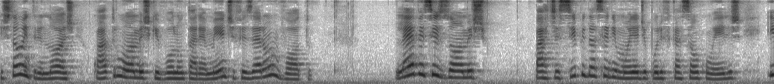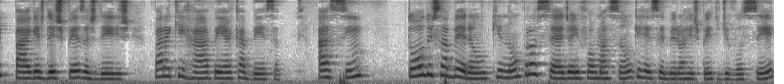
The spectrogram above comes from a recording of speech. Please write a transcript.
Estão entre nós quatro homens que voluntariamente fizeram um voto. Leve esses homens Participe da cerimônia de purificação com eles e pague as despesas deles, para que rapem a cabeça. Assim, todos saberão que não procede a informação que receberam a respeito de você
